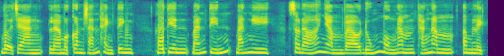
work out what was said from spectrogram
vợ chàng là một con rắn thành tinh. Hứa Tiên bán tín, bán nghi, sau đó nhằm vào đúng mùng 5 tháng 5 âm lịch,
